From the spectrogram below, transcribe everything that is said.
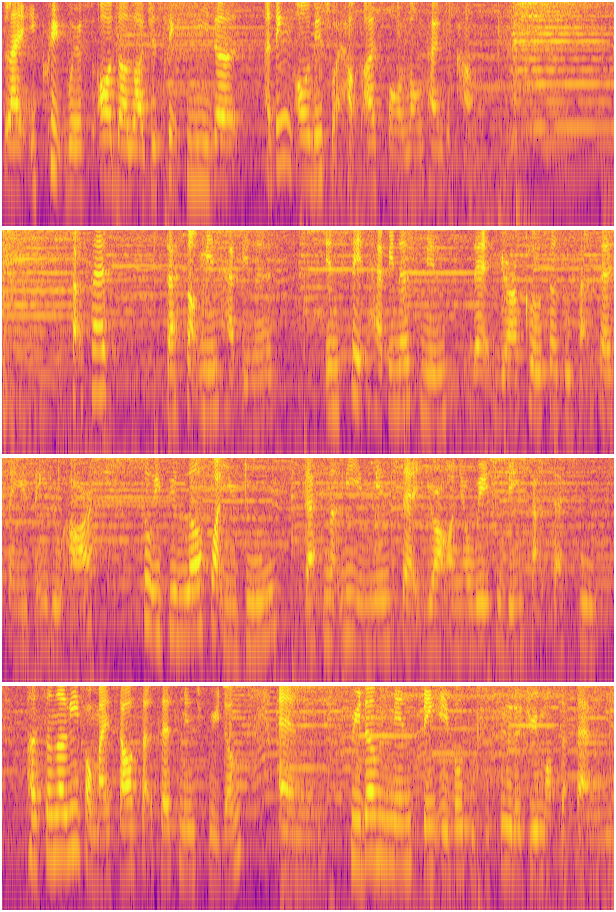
like equipped with all the logistics needed, I think all this will help us for a long time to come. Success does not mean happiness. Instead, happiness means that you are closer to success than you think you are. So if you love what you do, definitely it means that you are on your way to being successful. Personally, for myself, success means freedom, and freedom means being able to fulfill the dream of the family.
